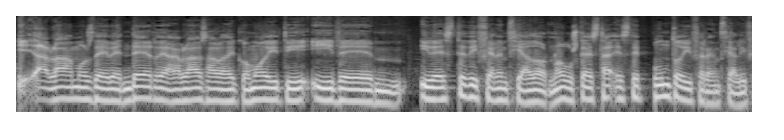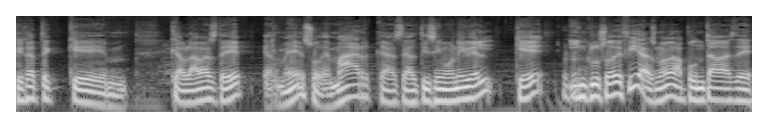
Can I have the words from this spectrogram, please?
Y hablábamos de vender, de, hablabas ahora de commodity y de, y de este diferenciador, ¿no? Buscar esta, este punto diferencial. Y fíjate que, que hablabas de Hermes o de marcas de altísimo nivel que incluso decías, ¿no? Apuntabas de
